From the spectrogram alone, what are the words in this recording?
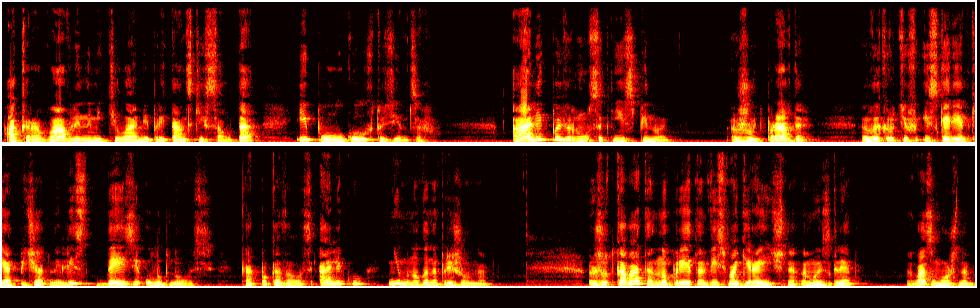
окровавленными телами британских солдат и полуголых туземцев. Алик повернулся к ней спиной. «Жуть, правда?» Выкрутив из каретки отпечатанный лист, Дейзи улыбнулась. Как показалось Алику, немного напряженно. Жутковато, но при этом весьма героично, на мой взгляд. Возможно.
